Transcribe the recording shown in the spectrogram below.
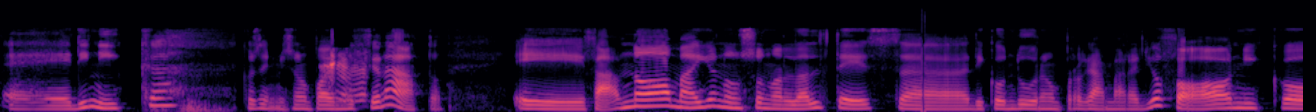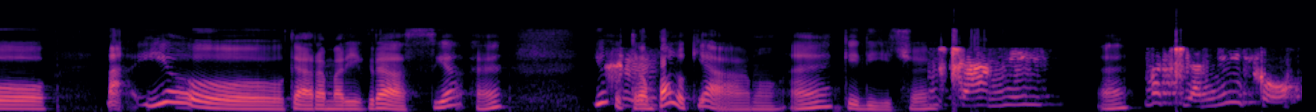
eh, di Nick, così mi sono un po' Sì. emozionato. E fa: No, ma io non sono all'altezza di condurre un programma radiofonico. Ma io, cara Maria Grazia, eh, io Sì. tra un po' lo chiamo, eh? Che dice? Mi chiami? Eh? Ma chi amico?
